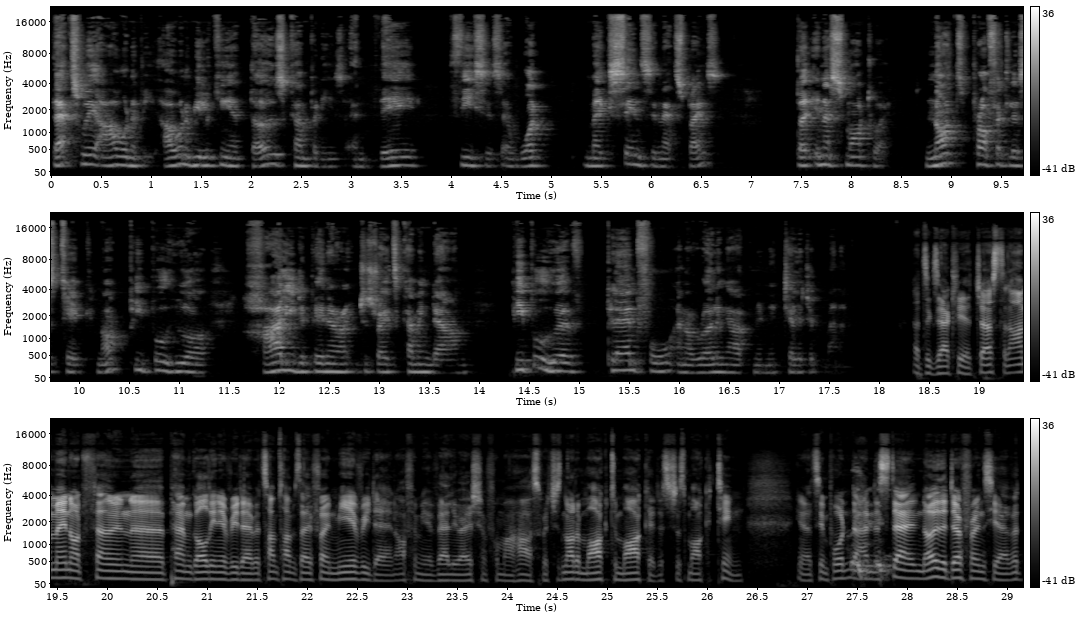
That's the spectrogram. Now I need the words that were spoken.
that's where I want to be. I want to be looking at those companies and their thesis and what makes sense in that space but in a smart way. Not profitless tech, not people who are highly dependent on interest rates coming down, people who have planned for and are rolling out in an intelligent manner. That's exactly it, Justin. I may not phone uh, Pam Golding every day, but sometimes they phone me every day and offer me a valuation for my house, which is not a mark to market, it's just marketing. You know, it's important to understand, know the difference here. But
